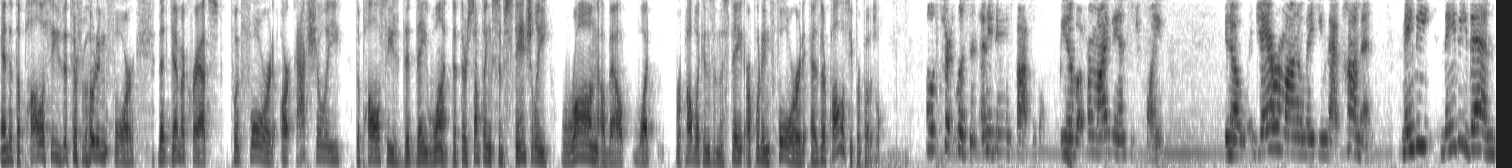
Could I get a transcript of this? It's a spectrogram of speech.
and that the policies that they're voting for that Democrats put forward are actually the policies that they want, that there's something substantially wrong about what Republicans in the state are putting forward as their policy proposal? Oh, certain. Listen, anything is possible. You know, but from my vantage point, you know, J.R. Romano making that comment, maybe, maybe then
